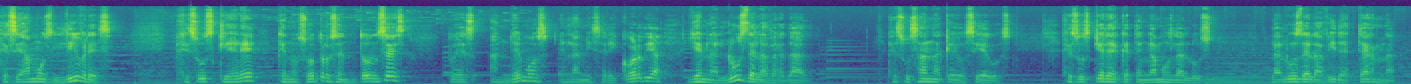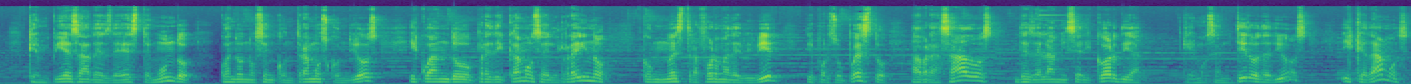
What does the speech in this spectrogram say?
que seamos libres. Jesús quiere que nosotros entonces pues andemos en la misericordia y en la luz de la verdad. Jesús sana a aquellos ciegos. Jesús quiere que tengamos la luz, la luz de la vida eterna, que empieza desde este mundo, cuando nos encontramos con Dios y cuando predicamos el reino con nuestra forma de vivir y por supuesto abrazados desde la misericordia que hemos sentido de Dios y que damos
